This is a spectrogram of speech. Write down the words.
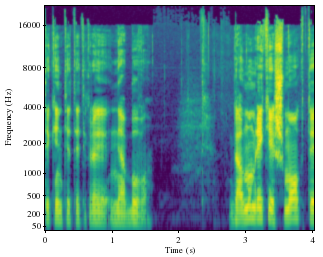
tikinti tai tikrai nebuvo. Gal mums reikia išmokti,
